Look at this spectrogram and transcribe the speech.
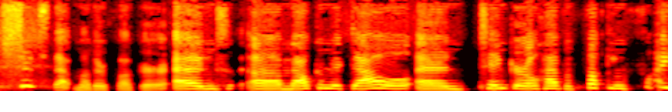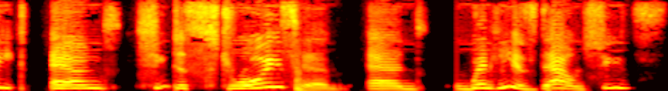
shoots that motherfucker. And uh, Malcolm McDowell and Tank Girl have a fucking fight, and she destroys him. And when he is down, she's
